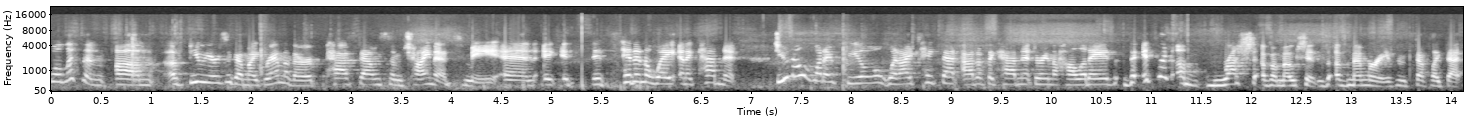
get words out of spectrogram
Well, listen, um, a few years ago, my grandmother passed down some china to me, and it, it, it's hidden away in a cabinet. Do you know what I feel when I take that out of the cabinet during the holidays? It's like a rush of emotions, of memories, and stuff like that.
